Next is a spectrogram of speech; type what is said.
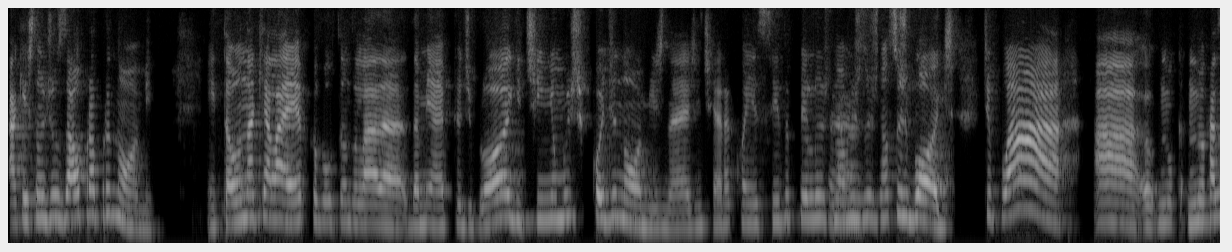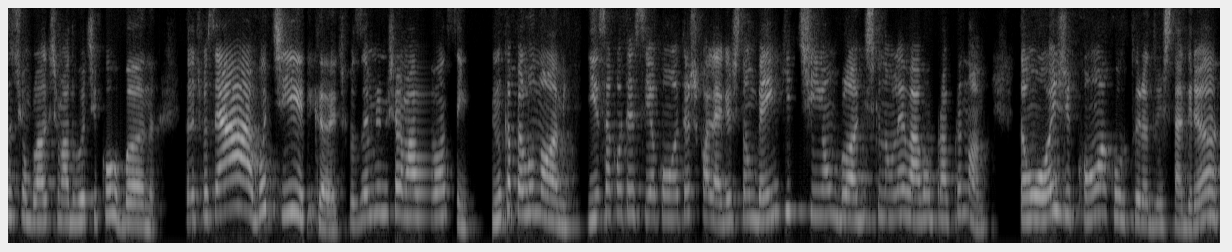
a questão de usar o próprio nome. Então, naquela época, voltando lá da, da, minha época de blog, tínhamos codinomes, né? A gente era conhecido pelos é. nomes dos nossos blogs. Tipo, ah, ah no, no, meu caso tinha um blog chamado Botica Urbana. Então, tipo assim, ah, Botica. Tipo, sempre me chamavam assim, nunca pelo nome. E isso acontecia com outras colegas também que tinham blogs que não levavam o próprio nome. Então, hoje, com a cultura do Instagram,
